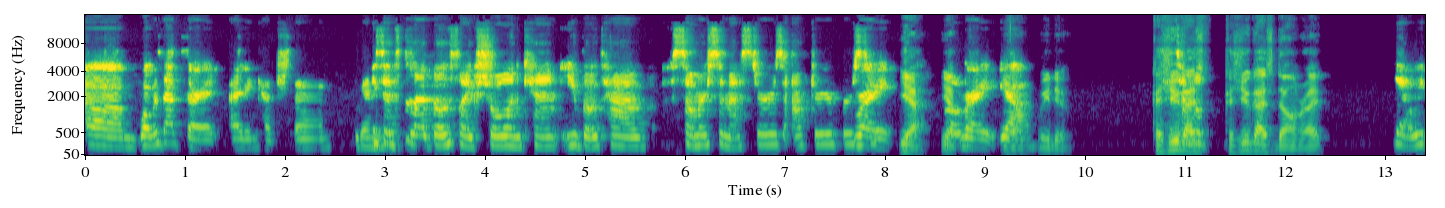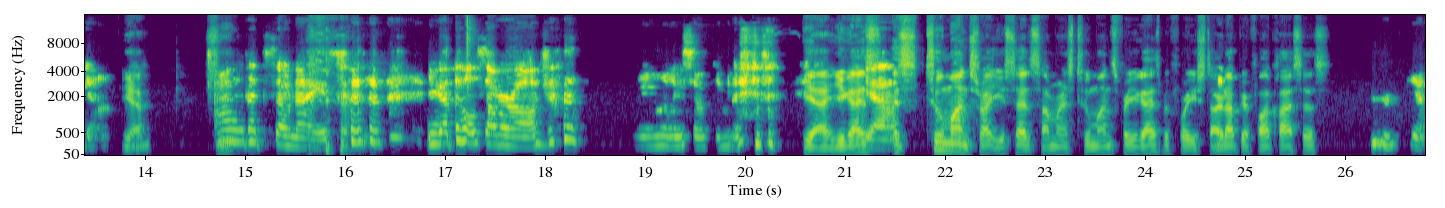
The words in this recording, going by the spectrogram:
Um, what was that? Sorry, I didn't catch the beginning. You said so that both like Scholl and Kent, you both have summer semesters after your first year. right, yeah, yeah, right, yeah. we do. Because you Temple- guys, because you guys don't, right? Yeah, we don't. Yeah. See- Oh, that's so nice. you got the whole summer off. I'm really soaking it. Yeah, you guys. Yeah. It's two months, right? You said summer is two months for you guys before you start up your fall classes. Mhm, yeah.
